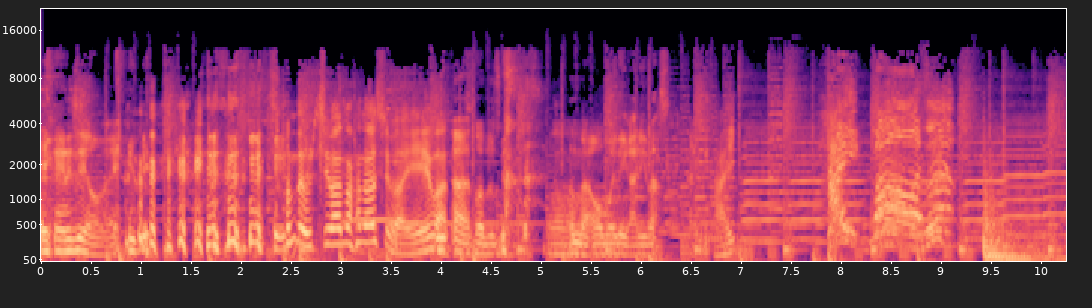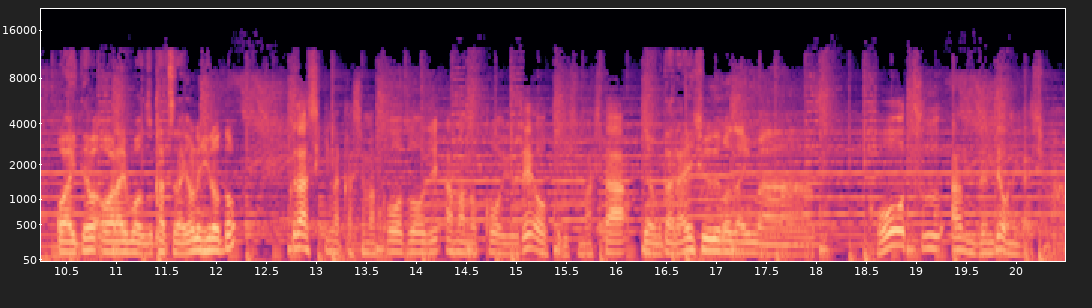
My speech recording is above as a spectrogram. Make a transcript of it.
ええ加減にせよ、お前。そんな内輪の話はええわ。あそうですか。うんそんな思い出があります。はいはい。お相手はお笑い坊主桂米広と、倉敷中島幸三寺天野幸雄でお送りしました。ではまた来週でございます。交通安全でお願いします。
